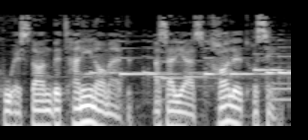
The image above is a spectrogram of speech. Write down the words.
کوهستان به تنین آمد اثری از خالد حسینی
